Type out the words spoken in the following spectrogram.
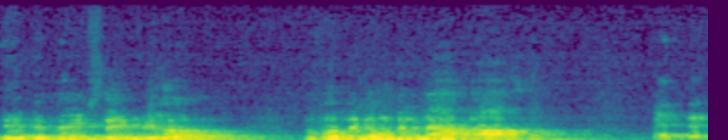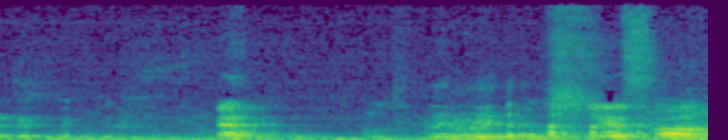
And then the next thing we holler, well, what we gonna do now, Pastor? Yes, sir.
